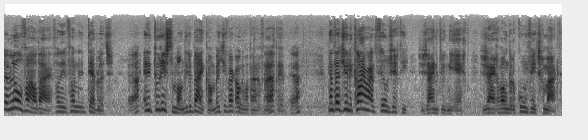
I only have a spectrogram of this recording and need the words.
Hele lulverhaal daar van die, van die tablets. Ja? En die toeristenman die erbij kwam. Weet je waar ik ook nog wat aan gevraagd ja? heb? Ja? Nadat jullie klaar waren met het film, zegt hij... Ze zijn natuurlijk niet echt. Ze zijn gewoon door de convicts gemaakt.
